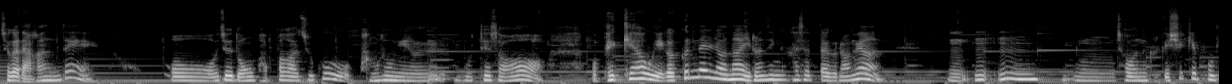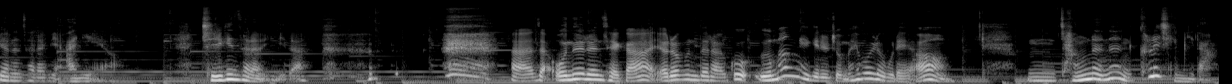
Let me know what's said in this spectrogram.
제가 나가는데 어, 어제 너무 바빠가지고 방송을 못해서 뭐 100회 하고 얘가 끝내려나 이런 생각하셨다 그러면 음, 음, 음, 음, 저는 그렇게 쉽게 포기하는 사람이 아니에요. 즐긴 사람입니다. 아, 자, 오늘은 제가 여러분들하고 음악 얘기를 좀 해보려고 그래요. 음, 장르는 클래식입니다.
